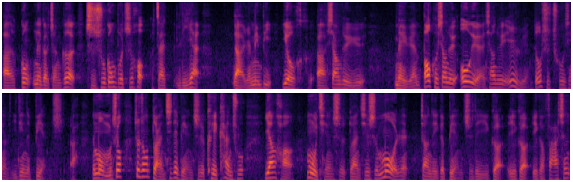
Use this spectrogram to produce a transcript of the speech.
呃公那个整个指数公布之后，在离岸啊，人民币又和啊相对于。美元包括相对于欧元、相对于日元都是出现了一定的贬值啊。那么我们说这种短期的贬值，可以看出央行目前是短期是默认这样的一个贬值的一个一个一个发生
